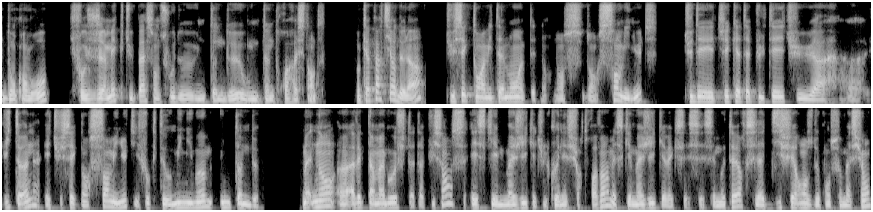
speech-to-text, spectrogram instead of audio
Donc, en gros, il faut jamais que tu passes en dessous d'une tonne 2 ou une tonne 3 restante. Donc, à partir de là, tu sais que ton ravitaillement est peut-être dans, dans, dans 100 minutes tu, es catapulté, tu as 8 tonnes, et tu sais que dans 100 minutes, il faut que tu aies au minimum une tonne 2. Maintenant, euh, avec ta main gauche, tu as ta puissance. Et ce qui est magique, et tu le connais sur 320, mais ce qui est magique avec ces, ces, ces moteurs, c'est la différence de consommation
